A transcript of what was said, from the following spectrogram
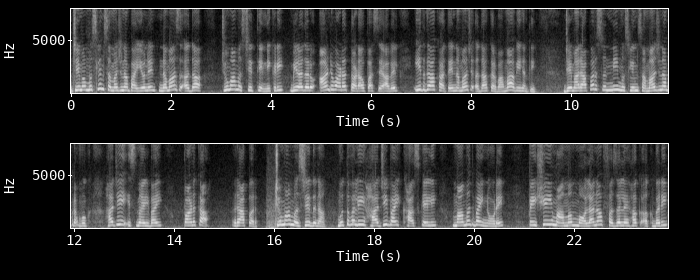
જેમાં મુસ્લિમ સમાજના ભાઈઓને નમાઝ અદા જુમા મસ્જિદથી નીકળી બિરાદરો આંઢવાડા તળાવ પાસે આવેલ ઈદગાહ ખાતે નમાઝ અદા કરવામાં આવી હતી. જેમાં રાપર સુન્ની મુસ્લિમ સમાજના પ્રમુખ હાજી ઇસ્માઇલભાઈ પણકા, રાપર, જુમા મસ્જિદના મુતવલી હાજીભાઈ ખાસકેલી, મામદભાઈ નોડે, પેશી મામમ મૌલાના ફઝલ હક અકબરી,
